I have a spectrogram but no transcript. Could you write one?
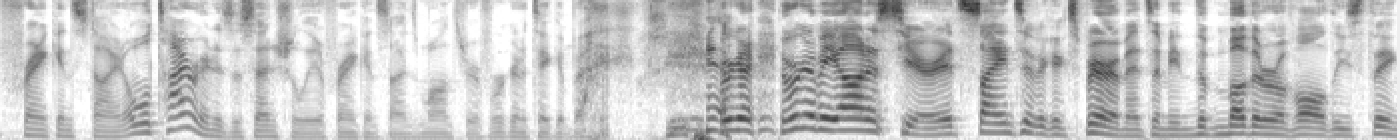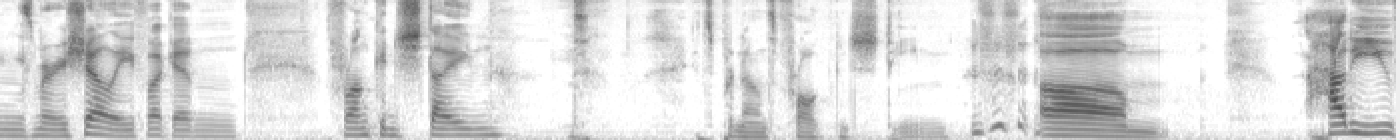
Frankenstein. Oh, well, Tyrant is essentially a Frankenstein's monster. If we're gonna take it back, if we're gonna we're gonna be honest here. It's scientific experiments. I mean, the mother of all these things, Mary Shelley, fucking Frankenstein. It's pronounced Frankenstein. um, how do you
